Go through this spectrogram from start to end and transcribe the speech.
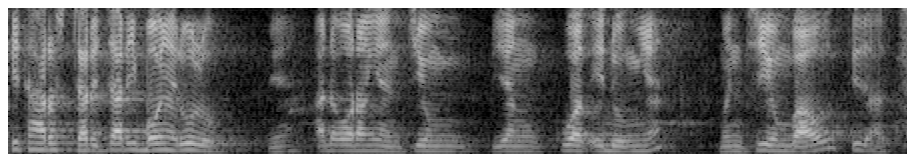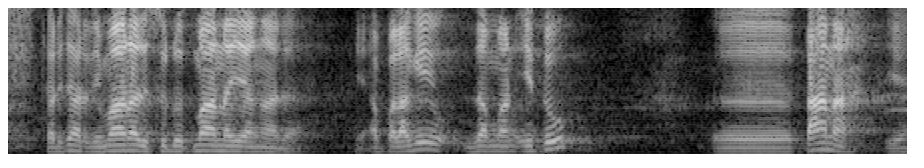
kita harus cari-cari baunya dulu ya. Ada orang yang cium yang kuat hidungnya mencium bau tidak. Cari-cari di mana di sudut mana yang ada. Ya, apalagi zaman itu eh, tanah ya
